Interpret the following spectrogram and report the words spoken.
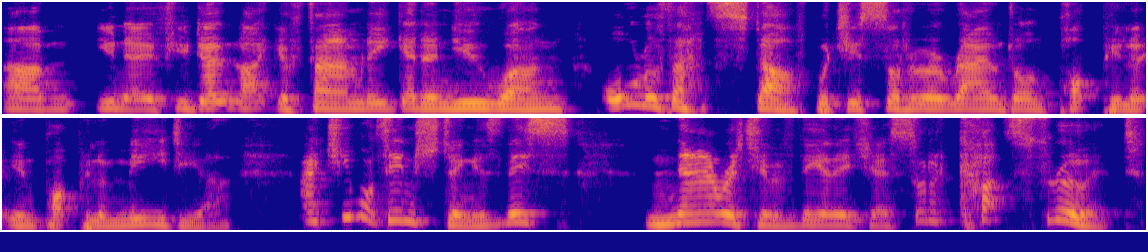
Um, you know, if you don't like your family, get a new one. All of that stuff, which is sort of around on popular in popular media. Actually, what's interesting is this narrative of the NHS sort of cuts through it.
